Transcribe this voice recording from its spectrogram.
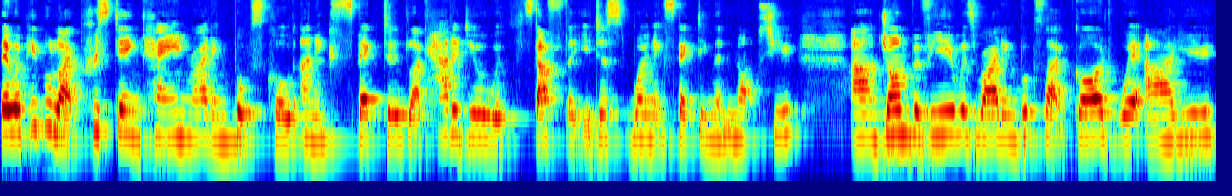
there were people like Christine Caine writing books called Unexpected, like how to deal with stuff that you just weren't expecting that knocks you. Uh, John Bevere was writing books like God, Where Are You?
